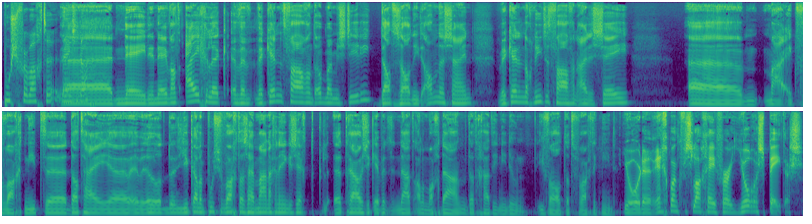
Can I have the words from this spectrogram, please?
push verwachten deze dag? Eh, nee, nee, nee. Want eigenlijk, eh, we, we kennen het verhaal van het Openbaar Ministerie. Dat zal niet anders zijn. We kennen nog niet het verhaal van IDC. Ehm, maar ik verwacht niet eh, dat hij... eh, je kan een push verwachten als hij maandag in één keer zegt... "K- eh, trouwens, ik heb het inderdaad allemaal gedaan. Dat gaat hij niet doen. In ieder geval, dat verwacht ik niet. Je hoorde rechtbankverslaggever Joris Peters.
